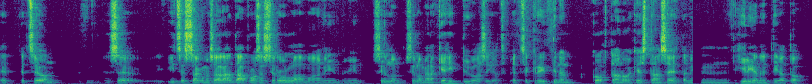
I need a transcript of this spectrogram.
Et, et se on se itsessään, kun me saadaan tämä prosessi rullaamaan, niin, niin silloin, silloin meillä kehittyy asiat. Et se kriittinen kohta on oikeastaan se, että mm, hiljainen tieto,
